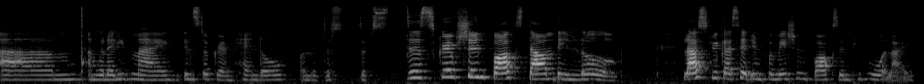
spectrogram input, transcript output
um i'm gonna leave my instagram handle on the description box down below. Last week i said information box and people were like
